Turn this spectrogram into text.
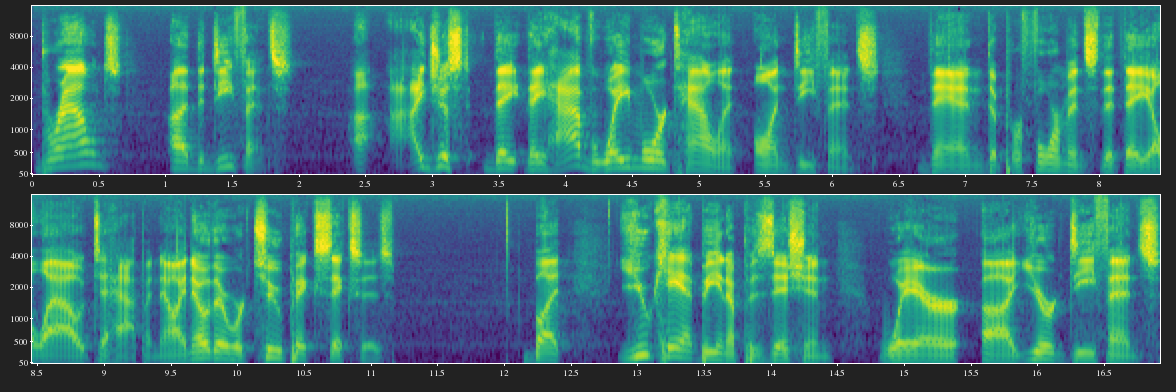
Browns, uh, the defense. I just they they have way more talent on defense than the performance that they allowed to happen. Now I know there were two pick sixes, but you can't be in a position where uh, your defense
